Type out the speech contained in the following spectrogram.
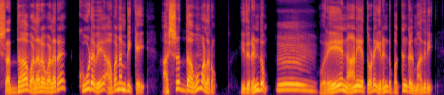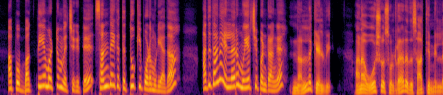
ஸ்ரத்தா வளர வளர கூடவே அவநம்பிக்கை அஸ்ரத்தாவும் வளரும். இது ரெண்டும். ஒரே நாணயத்தோட இரண்டு பக்கங்கள் மாதிரி. அப்போ பக்திய மட்டும் வச்சுக்கிட்டு சந்தேகத்தை தூக்கி போட முடியாதா? அதுதானே எல்லாரும் முயற்சி பண்றாங்க? நல்ல கேள்வி. ஆனா ஓஷோ சொல்றார் அது சாத்தியம் இல்ல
